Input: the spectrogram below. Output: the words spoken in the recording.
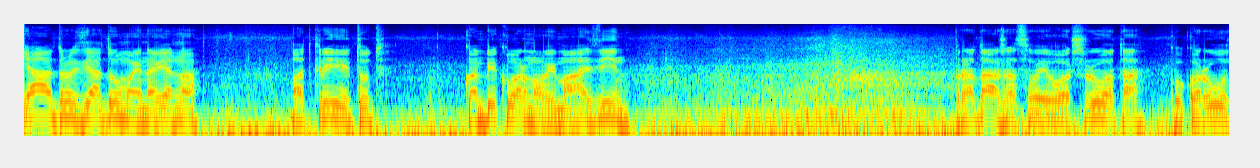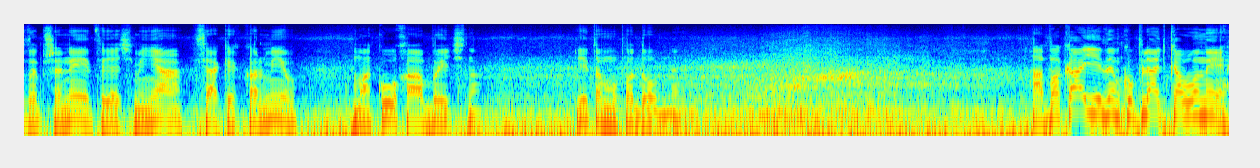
Я, друзья, думаю, наверное, открою тут комбикормовый магазин. Продажа своего шрота, кукурузы, пшеницы, ячменя, всяких кормів, макуха обычно и тому подобное. А пока їдемо купляти кавуни.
